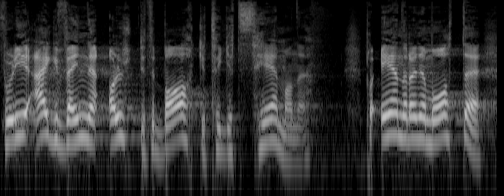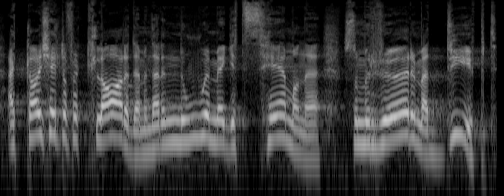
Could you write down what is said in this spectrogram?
Fordi jeg vender alltid tilbake til Getsemane på en eller annen måte. Jeg klarer ikke helt å forklare det, men det er noe med Getsemane som rører meg dypt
